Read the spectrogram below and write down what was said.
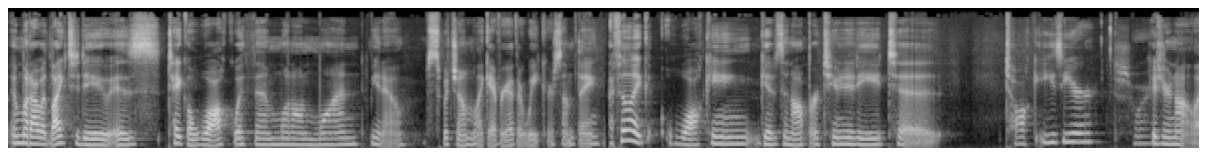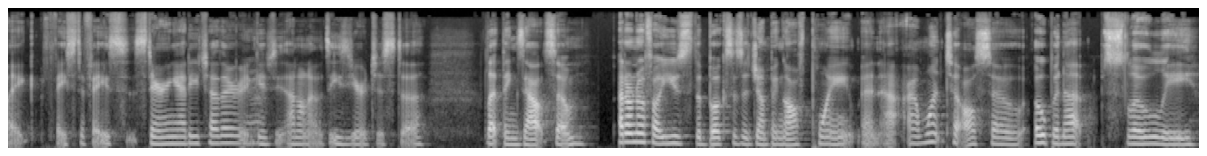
And what I would like to do is take a walk with them one on one, you know, switch them like every other week or something. I feel like walking gives an opportunity to talk easier Sure. because you're not like face to face staring at each other. It gives you, I don't know, it's easier just to let things out. So I don't know if I'll use the books as a jumping off point, and I, I want to also open up slowly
